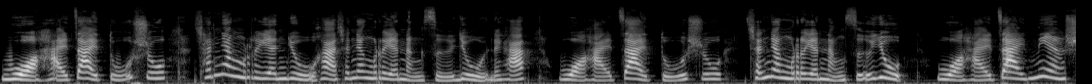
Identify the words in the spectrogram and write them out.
我还在读书ฉันยังเรียนอยู่ค่ะ ฉันยังเรียนหนังสืออยู่นะคะ我还在读书ฉันยังเรียนหนังสืออยู่我还在念书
